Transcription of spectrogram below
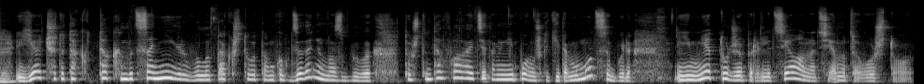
да. И я что-то так, так эмоционировала, так что там как задание у нас было, то, что давайте, там не помнишь, какие там эмоции были. И мне тут же прилетело на тему того, что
